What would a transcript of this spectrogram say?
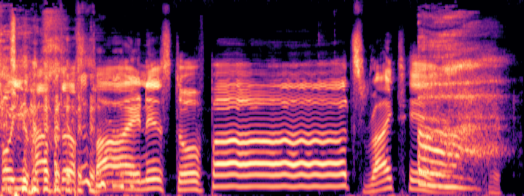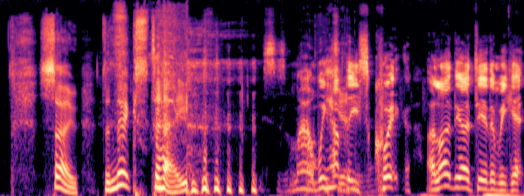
For you have the finest of parts right here. So the next day, This is a Man, we have journey, these man. quick. I like the idea that we get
